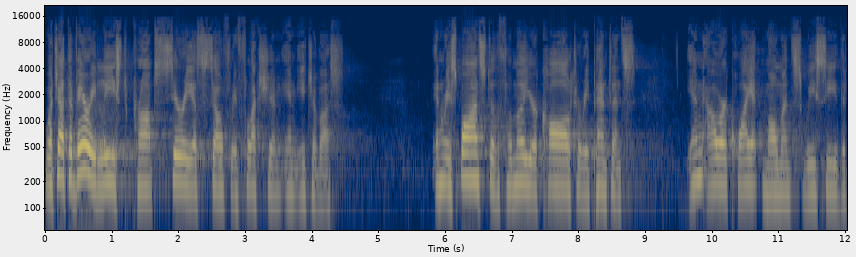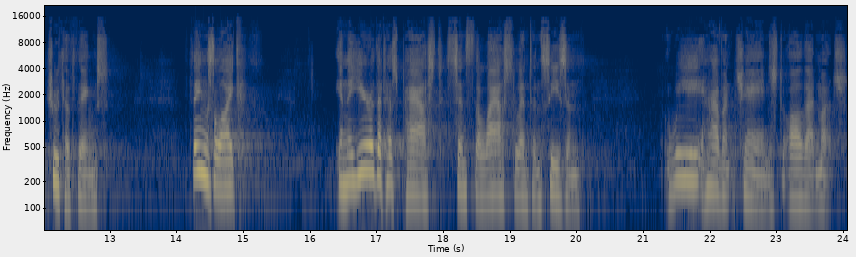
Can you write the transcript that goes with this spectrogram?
which at the very least prompts serious self reflection in each of us. In response to the familiar call to repentance, in our quiet moments, we see the truth of things. Things like, in the year that has passed since the last Lenten season, we haven't changed all that much.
